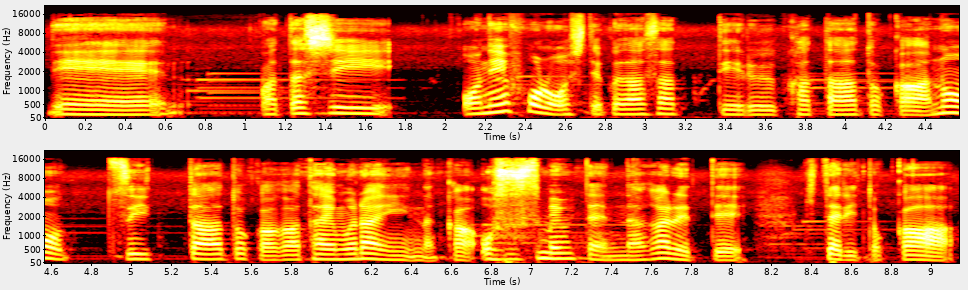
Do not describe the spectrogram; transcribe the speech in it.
で私をねフォローしてくださっている方とかのツイッターとかがタイムラインになんかおすすめみたいに流れてきたりとか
